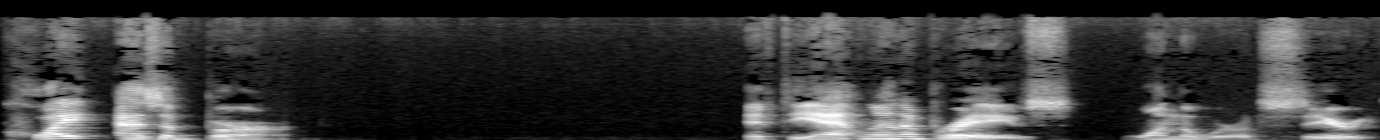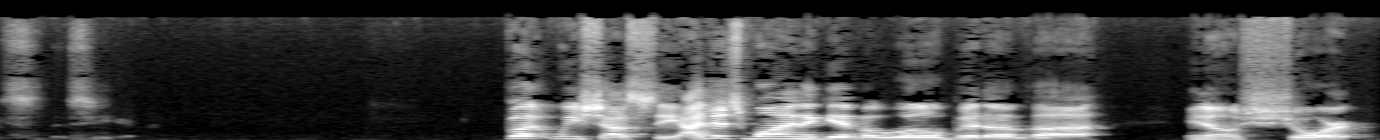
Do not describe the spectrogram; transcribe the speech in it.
quite as a burn if the Atlanta Braves won the World Series this year. But we shall see. I just wanted to give a little bit of a, you know, short,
